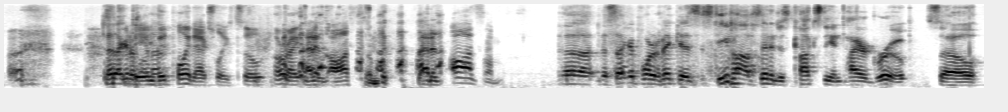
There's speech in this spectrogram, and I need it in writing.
That's Second a damn all- good point, actually. So, all right. That is awesome. That is awesome. Uh, the second point of it is Steve hops in and just cucks the entire group. So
